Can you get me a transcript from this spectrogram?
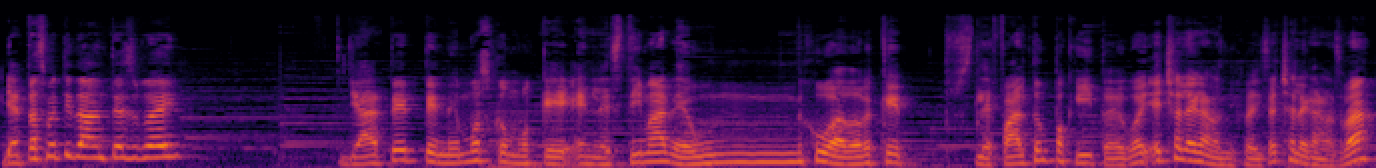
¿Ya te has metido antes, güey? Ya te tenemos como que en la estima de un jugador que pues, le falta un poquito, eh, güey. Échale ganas, mi face, échale ganas, ¿va?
